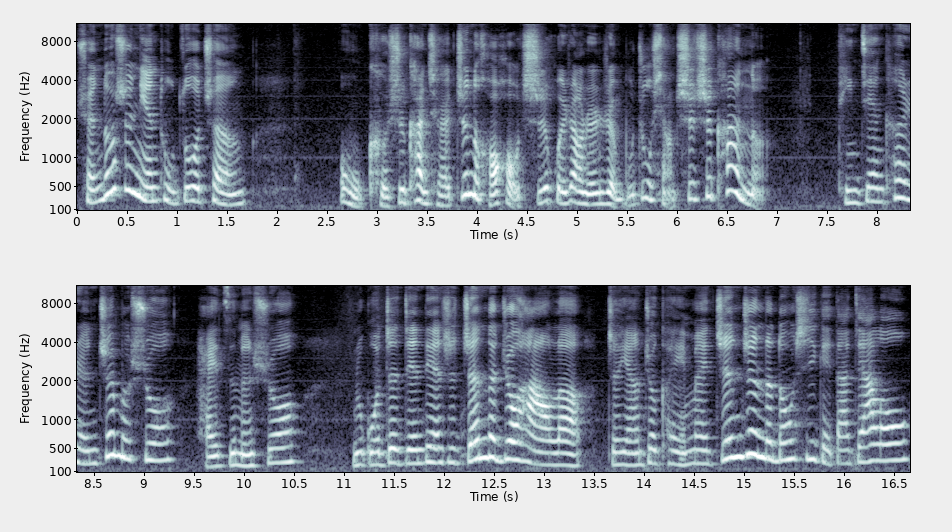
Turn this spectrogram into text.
全都是粘土做成。哦，可是看起来真的好好吃，会让人忍不住想吃吃看呢。听见客人这么说。孩子们说：“如果这间店是真的就好了，这样就可以卖真正的东西给大家喽。”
